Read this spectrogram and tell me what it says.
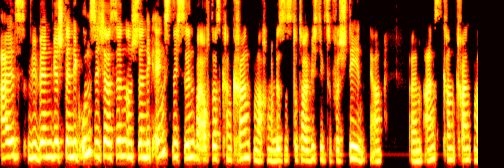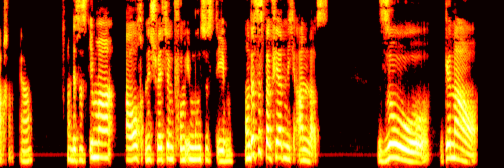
als wie wenn wir ständig unsicher sind und ständig ängstlich sind, weil auch das kann krank machen. Und das ist total wichtig zu verstehen, ja. Ähm, Angst kann krank machen, ja. Und es ist immer auch eine Schwächung vom Immunsystem. Und das ist bei Pferden nicht anders. So, genau.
